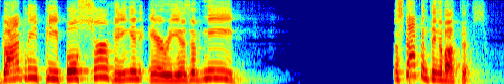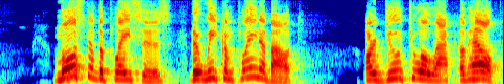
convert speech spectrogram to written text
godly people serving in areas of need. Now, stop and think about this. Most of the places that we complain about are due to a lack of help.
